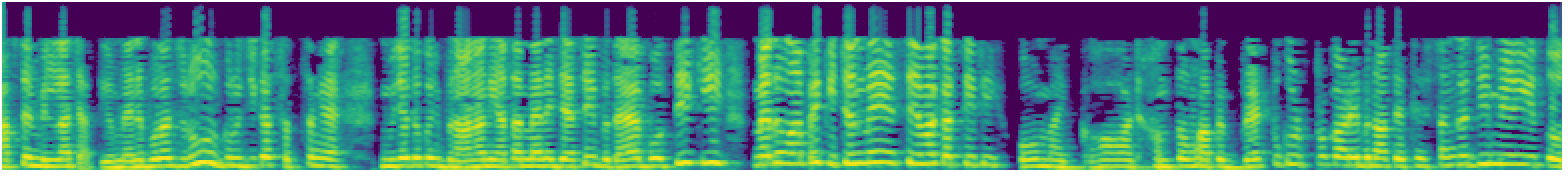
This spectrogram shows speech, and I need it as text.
आपसे मिलना चाहती हूँ। मैंने बोला, ज़रूर गुरु जी का सत्संग है, मुझे तो कुछ बनाना नहीं आता। मैंने जैसे ही बताया, बोलती कि मैं तो वहाँ पे किचन में सेवा करती थी। ओ माई गॉड हम तो वहाँ पे ब्रेड पकौड़े बनाते थे। संगत जी, मेरी तो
